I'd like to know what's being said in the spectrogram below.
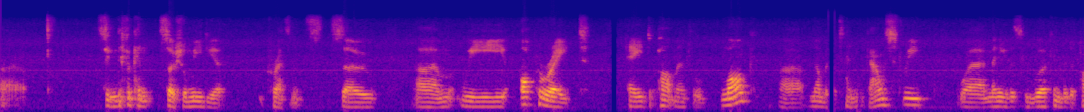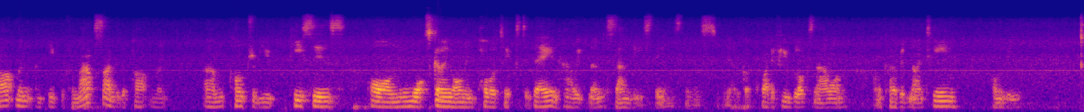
uh, significant social media presence. So um, we operate a departmental blog, uh, number 10 Gower Street, where many of us who work in the department and people from outside the department um, contribute pieces on what's going on in politics today and how we can understand these things. Things, you know, we've got quite a few blogs now on, on COVID-19, on the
